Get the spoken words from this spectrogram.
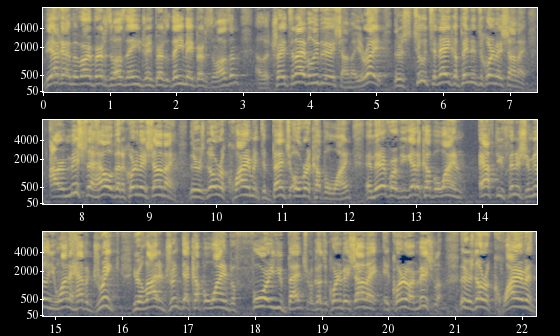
Then you drink. Then you make Berachas Hamazon. El Tanai Believe Beishamai. You're right. There's two Tanaic opinions according to Beishamai. Our Mishnah held that according to Beishamai, there is no requirement to bench over a cup of wine, and therefore, if you get a cup of wine after you finish your meal, you want to have a drink. You're allowed to drink that cup of wine before you bench, because according to Beishamai, according to our Mishnah, there is no requirement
